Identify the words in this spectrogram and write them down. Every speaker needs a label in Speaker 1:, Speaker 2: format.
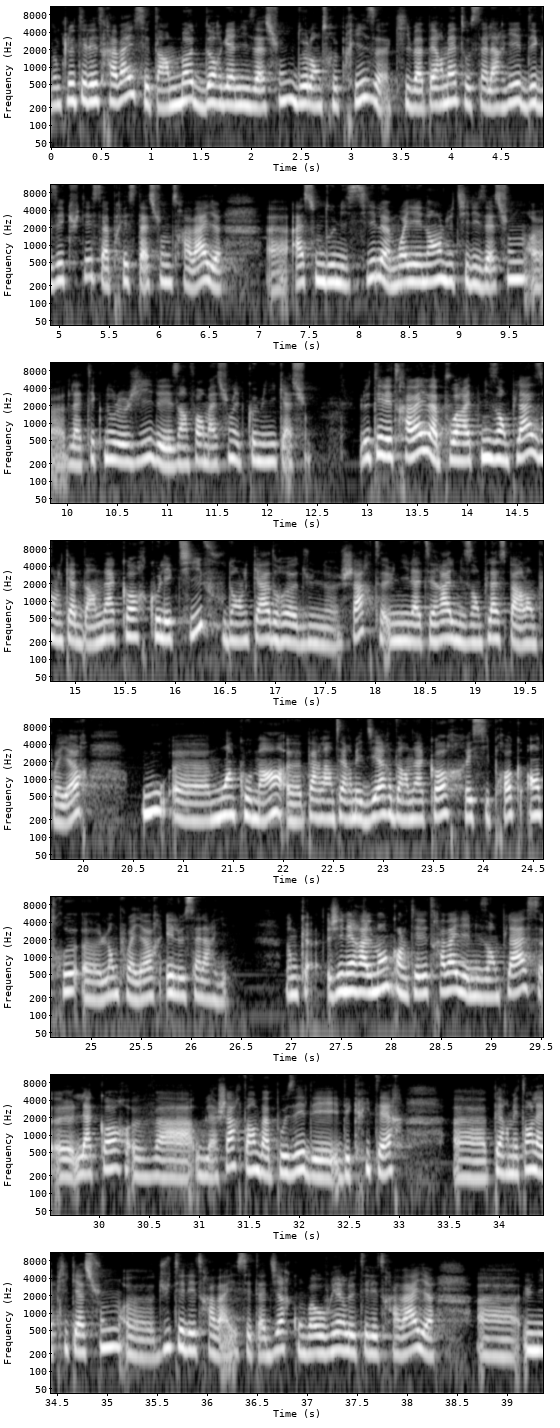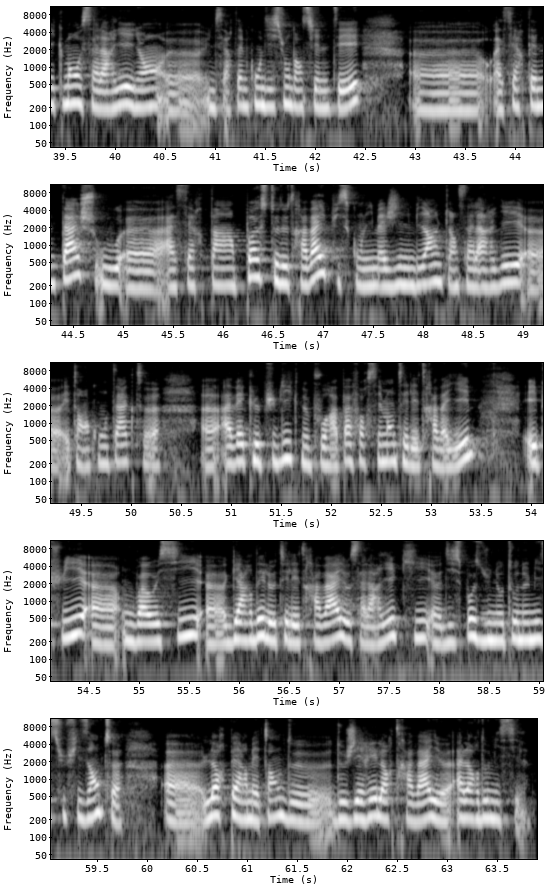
Speaker 1: Donc le télétravail, c'est un mode d'organisation de l'entreprise qui va permettre aux salariés d'exécuter sa prestation de travail euh, à son domicile, moyennant l'utilisation euh, de la technologie des informations et de communication. Le télétravail va pouvoir être mis en place dans le cadre d'un accord collectif ou dans le cadre d'une charte unilatérale mise en place par l'employeur ou euh, moins commun par l'intermédiaire d'un accord réciproque entre l'employeur et le salarié. Donc généralement, quand le télétravail est mis en place, euh, l'accord ou la charte hein, va poser des, critères euh, permettant l'application euh, du télétravail, c'est-à-dire qu'on va ouvrir le télétravail uniquement aux salariés ayant une certaine condition d'ancienneté, euh, à certaines tâches ou euh, à certains postes de travail, puisqu'on imagine bien qu'un salarié euh, étant en contact avec le public ne pourra pas forcément télétravailler. Et puis, on va aussi garder le télétravail aux salariés qui disposent d'une autonomie suffisante, leur permettant de gérer leur travail à leur domicile.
